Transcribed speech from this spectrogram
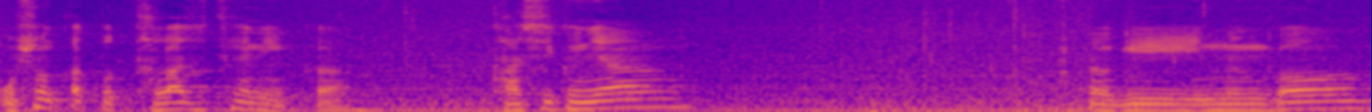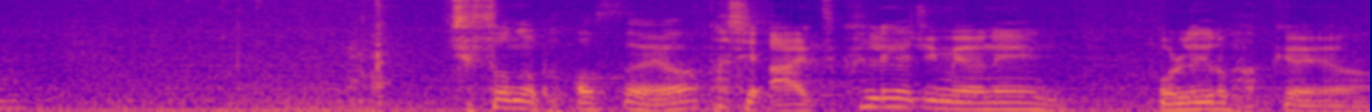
옵션가 또 달라질 테니까 다시 그냥 여기 있는 거 직선으로 바꿨어요. 다시 Alt 클릭해주면은 원래대로 바뀌어요.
